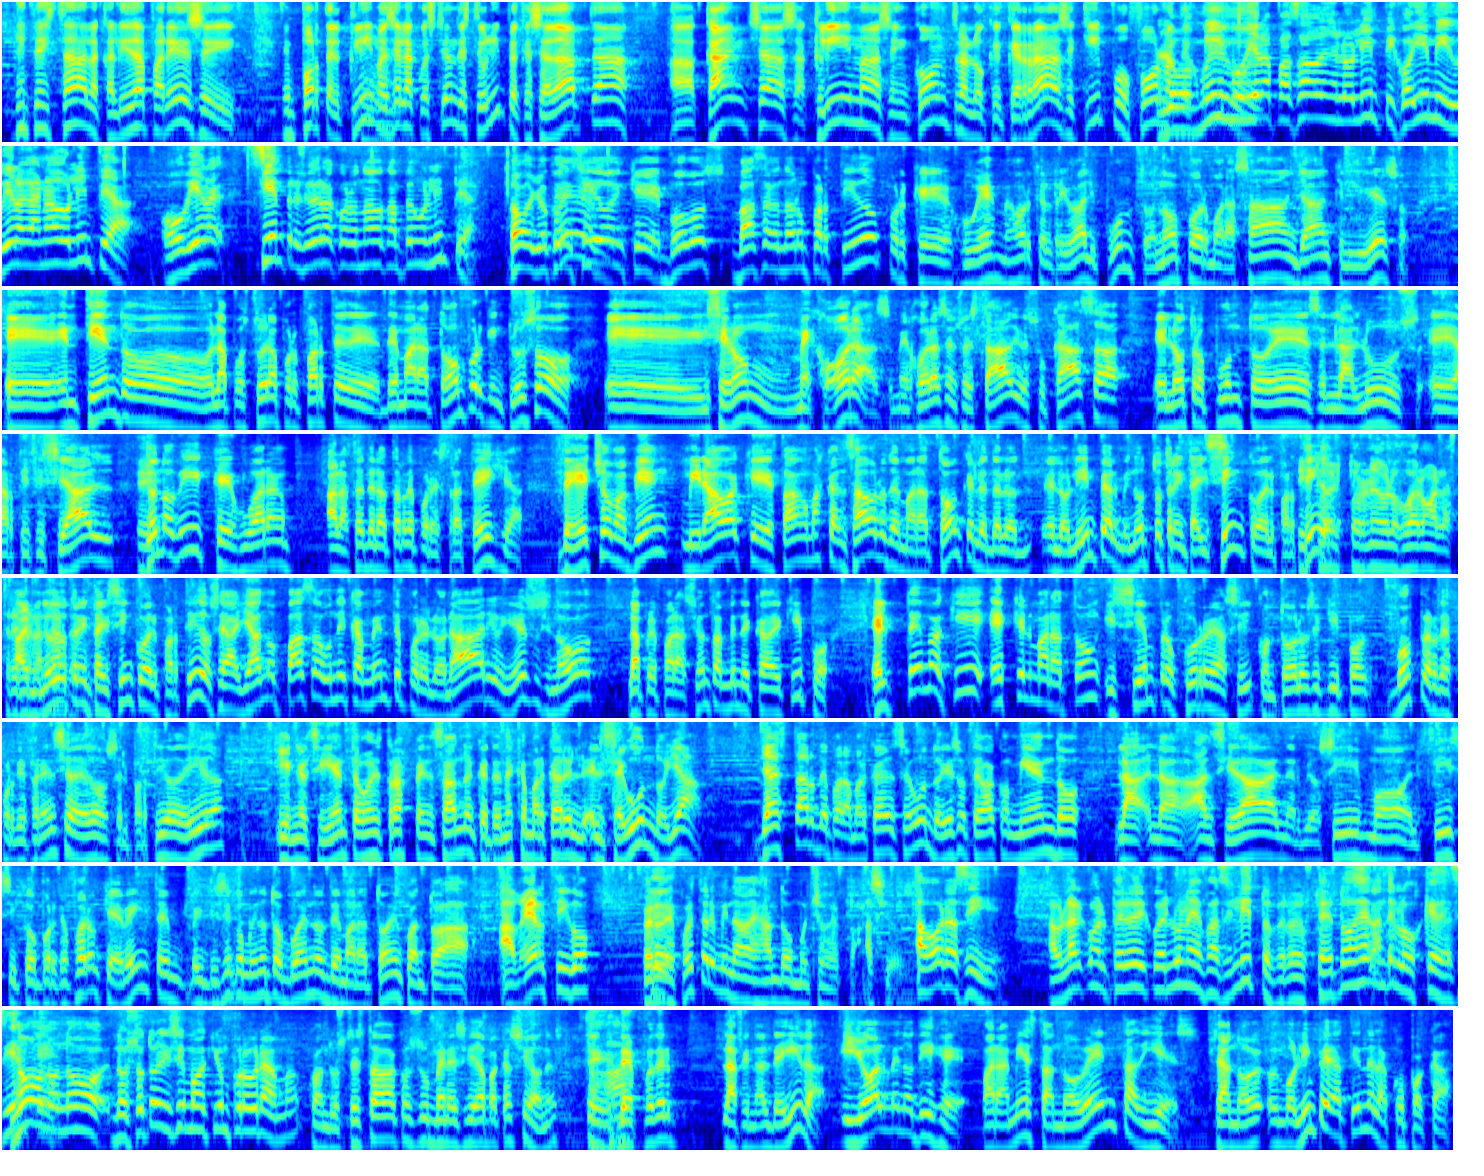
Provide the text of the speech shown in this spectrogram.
ahí está, la calidad aparece y no importa el clima, esa es la cuestión de este Olimpia, que se adapta a canchas, a climas, en contra, lo que querrás, equipo, forma de Lo juego. mismo hubiera pasado en el Olímpico, Jimmy, hubiera ganado Olimpia. O hubiera, siempre se hubiera coronado campeón Olimpia. No, yo coincido en que vos vas a ganar un partido porque jugués mejor que el rival y punto, no por Morazán, Yankee y eso. Eh, entiendo la postura por parte de, de Maratón porque incluso eh, hicieron mejoras, mejoras en su estadio, en su casa. El otro punto es la luz eh, artificial. Yo no vi que jugaran a las 3 de la tarde por estrategia. De hecho, más bien miraba que estaban más cansados los del Maratón que los del Olimpia al minuto 35 del Y partido todo el torneo lo jugaron a las 3 al de la minuto tarde. 35 del partido. O sea, ya no pasa únicamente por el horario y eso, sino la preparación también de cada equipo. El tema aquí es que el maratón, y siempre ocurre así con todos los equipos, vos perdés por diferencia de dos el partido de ida y en el siguiente vos estás pensando en que tenés que marcar el, el segundo ya. Ya es tarde para marcar el segundo y eso te va comiendo la, la ansiedad, el nerviosismo, el físico, porque fueron que 20, 25 minutos buenos de maratón en cuanto a, a vértigo, pero Sí. después termina dejando muchos espacios. Ahora sí, hablar con el periódico el lunes es facilito, pero ustedes dos eran de los que decían No, que- no, no. Nosotros hicimos aquí un programa cuando usted estaba con sus merecidas vacaciones, después de la final de ida. Y yo al menos dije, para mí está 90-10. O sea, no, Olimpia ya tiene la copa acá.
